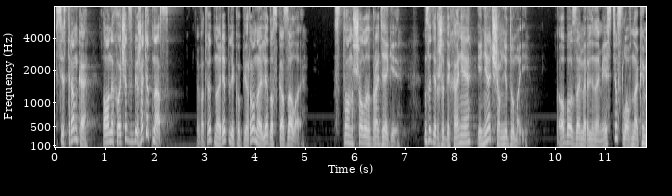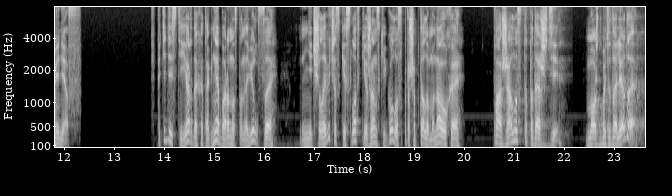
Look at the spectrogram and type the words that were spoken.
«Сестрёнка, он хочет сбежать от нас!» В ответ на реплику Перона Леда сказала. «Стон шёл от бродяги. Задержи дыхание и ни о чём не думай». Оба замерли на месте, словно окаменев. В 50 ярдах от огня барон остановился. Нечеловеческий сладкий женский голос прошептал ему на ухо «Пожалуйста, подожди». «Может быть, это Леда?»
